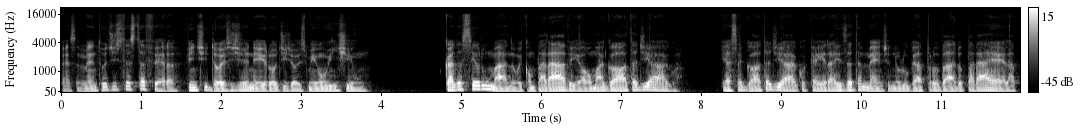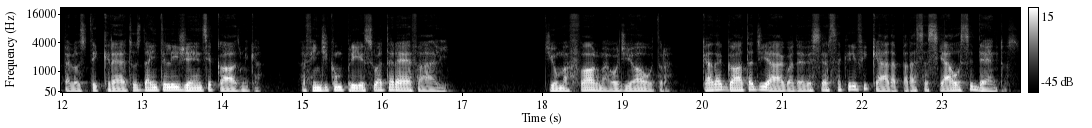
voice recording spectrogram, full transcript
Pensamento de sexta-feira, 22 de janeiro de 2021. Cada ser humano é comparável a uma gota de água, e essa gota de água cairá exatamente no lugar provado para ela pelos decretos da inteligência cósmica, a fim de cumprir sua tarefa ali. De uma forma ou de outra, cada gota de água deve ser sacrificada para saciar os sedentos,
